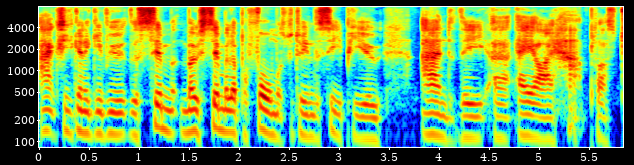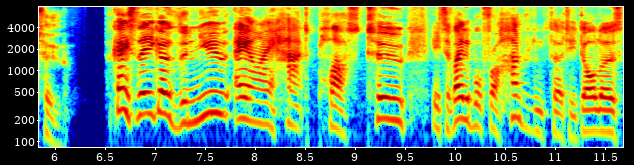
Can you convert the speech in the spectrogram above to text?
actually is going to give you the sim most similar performance between the CPU and the uh, AI Hat Plus 2. Okay, so there you go, the new AI Hat Plus 2. It's available for $130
